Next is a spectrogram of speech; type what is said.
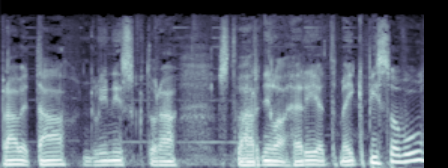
Práve tá Glynis, ktorá stvárnila Harriet Makepeaceovú.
